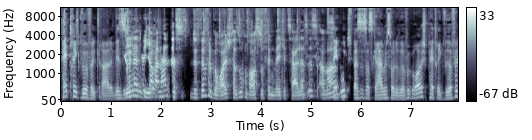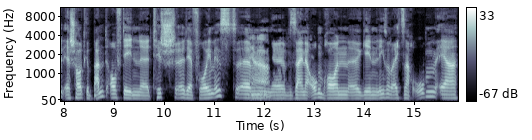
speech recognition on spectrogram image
Patrick würfelt gerade. Wir Wir sehen können natürlich auch anhand des, des Würfelgeräuschs versuchen rauszufinden, welche Zahl das ist, aber Sehr gut. Was ist das geheimnisvolle Würfelgeräusch? Patrick würfelt. Er schaut gebannt auf den äh, Tisch, äh, der vor ihm ist. Ähm, Ja. äh, seine Augenbrauen äh, gehen links und rechts nach oben. Er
